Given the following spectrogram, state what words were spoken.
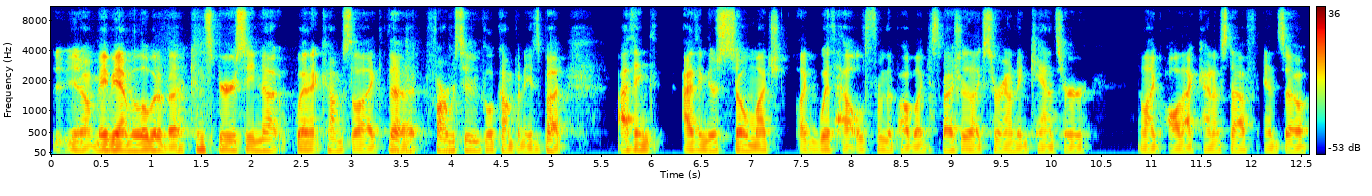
you know maybe i'm a little bit of a conspiracy nut when it comes to like the pharmaceutical companies but i think i think there's so much like withheld from the public especially like surrounding cancer and like all that kind of stuff. And so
